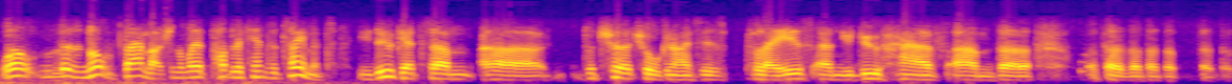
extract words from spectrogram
Well, there's not that much in the way of public entertainment. You do get um, uh, the church organises plays, and you do have um, the, the, the, the, the,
